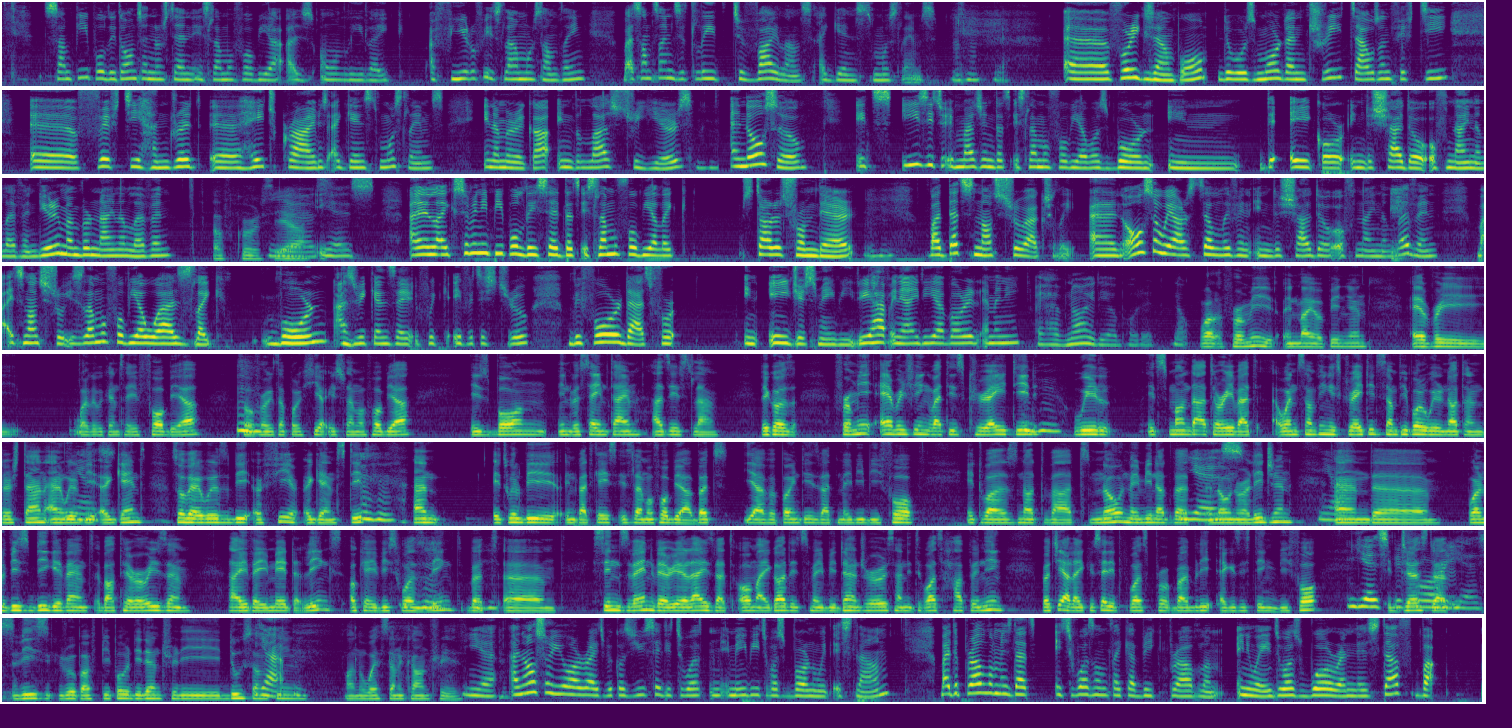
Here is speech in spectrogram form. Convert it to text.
some people they don't understand Islamophobia as only like a fear of Islam or something, but sometimes it leads to violence against Muslims. Mm-hmm. Yeah. Uh, for example, there was more than 3,050 uh, 50 hundred uh, hate crimes against Muslims in America in the last three years, Mhm. and also it's easy to imagine that Islamophobia was born in the ache or in the shadow of 9/11. Do you remember 9/11? Of course, yeah. Yes. Yes, and like so many people, they said that Islamophobia like started from there, Mm-hmm. but that's not true actually. And also, we are still living in the shadow of 9 11, but it's not true. Islamophobia was like born, as we can say, if, we, if it is true, before that, for in ages maybe. Do you have any idea about it, Emily? I have no idea about it. No. Well, for me, in my opinion, every what we can say phobia. So, Mhm. for example, here Islamophobia is born in the same time as Islam, because for me, everything that is created Mhm. will. It's mandatory that when something is created, some people will not understand and will be against. So there will be a fear against it, Mhm. and it will be in that case Islamophobia. But yeah, the point is that maybe before it was not that known, maybe not that Yes. known religion, Yeah. and uh, well, this big event about terrorism, like they made links. Okay, this was Mhm. linked, but um, since then they realized that oh my God, it's maybe dangerous, and it was happening. But yeah, like you said, it was probably existing before. yes, it's before, just that yes. This group of people didn't really do something on Western countries. Yeah, and also you are right because you said it was maybe it was born with Islam, but the problem is that it wasn't like a big problem. Anyway, it was war and this stuff, but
